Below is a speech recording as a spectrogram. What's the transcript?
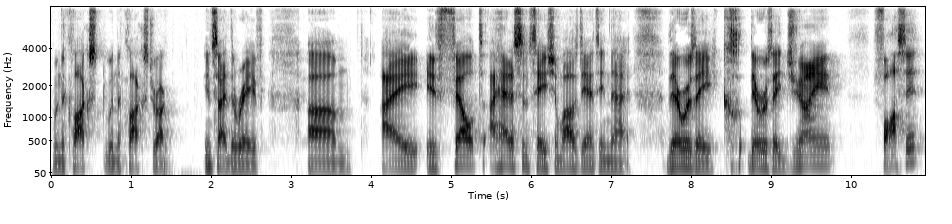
when the clocks when the clock struck inside the rave, um, I it felt I had a sensation while I was dancing that there was a there was a giant faucet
